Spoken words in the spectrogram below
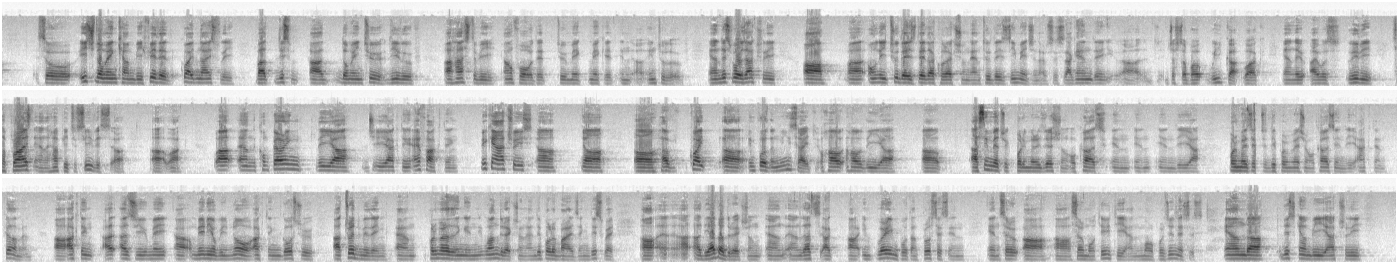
so each domain can be fitted quite nicely, but this uh, domain 2, D loop, uh, has to be unfolded to make, make it in, uh, into loop. And this was actually only two days data collection and two days image analysis. Again, they, just about week work, and they, I was really surprised and happy to see this work. well, and comparing the uh, G actin, F actin, we can actually uh, uh, uh have quite uh, important insight how, how the uh, asymmetric polymerization occurs in, in, in the polymerization depolymerization occurs in the actin filament. Actin, as you may, many of you know, actin goes through treadmilling and polymerizing in one direction and depolymerizing this way uh, uh, the other direction, and, and that's a, a very important process in, in cell, uh, uh, cell motility and morphogenesis. And uh, this can be actually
